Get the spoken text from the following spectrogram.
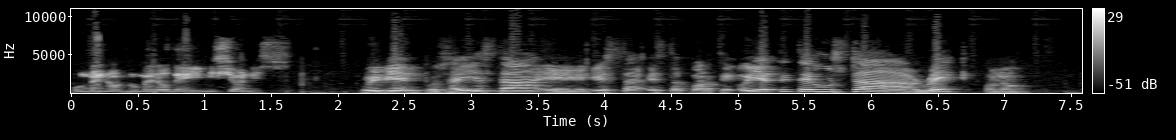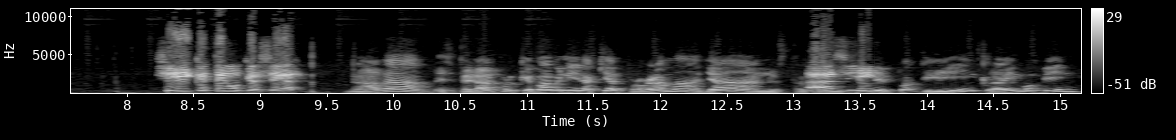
un menor número de emisiones. Muy bien, pues ahí está eh, esta, esta parte. Oye, ¿a ti te gusta Rake o no? Sí, ¿qué tengo que hacer? Nada, esperar porque va a venir aquí al programa, ya a nuestra Ah, transmisión ¿sí? virtual. Sí, Clarín Bombín.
